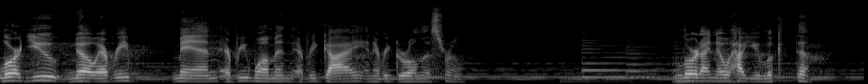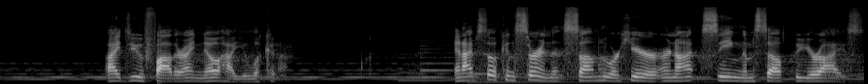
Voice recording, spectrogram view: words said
Lord, you know every man, every woman, every guy, and every girl in this room. Lord, I know how you look at them. I do, Father, I know how you look at them. And I'm so concerned that some who are here are not seeing themselves through your eyes.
